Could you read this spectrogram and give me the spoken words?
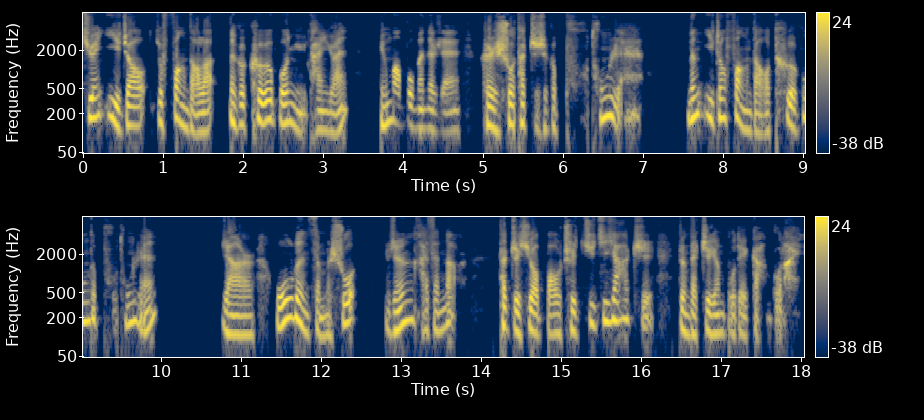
居然一招就放倒了。那个克格勃女探员，情报部门的人可是说他只是个普通人，能一招放倒特工的普通人。然而无论怎么说，人还在那儿，他只需要保持狙击压制，等待支援部队赶过来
